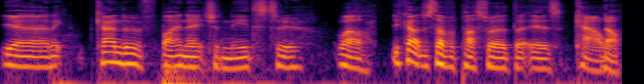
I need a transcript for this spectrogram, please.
Yeah, and it kind of by nature needs to. Well, you can't just have a password that is cow. No.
